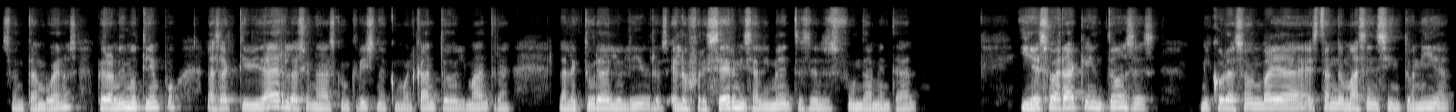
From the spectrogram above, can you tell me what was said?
son tan buenos, pero al mismo tiempo las actividades relacionadas con Krishna, como el canto del mantra, la lectura de los libros, el ofrecer mis alimentos, eso es fundamental. Y eso hará que entonces mi corazón vaya estando más en sintonía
